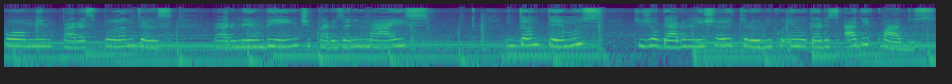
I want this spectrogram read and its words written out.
come, para as plantas, para o meio ambiente, para os animais. Então temos que jogar o lixo eletrônico em lugares adequados.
